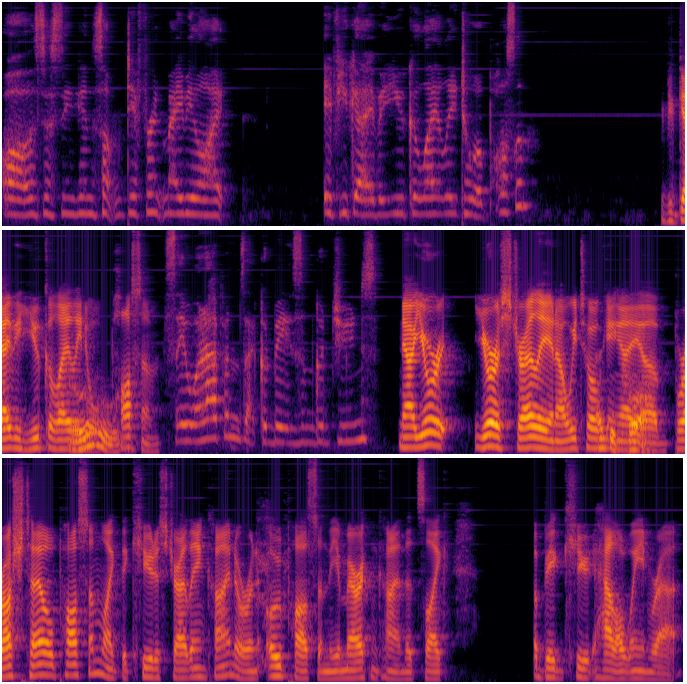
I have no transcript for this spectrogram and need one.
Oh, I was just thinking something different. Maybe like if you gave a ukulele to a possum, If you gave a ukulele to a possum. see what happens. That could be some good tunes. Now you're you're Australian. Are we talking a cool. uh, brush-tailed possum, like the cute Australian kind, or an opossum, the American kind, that's like a big cute Halloween rat?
